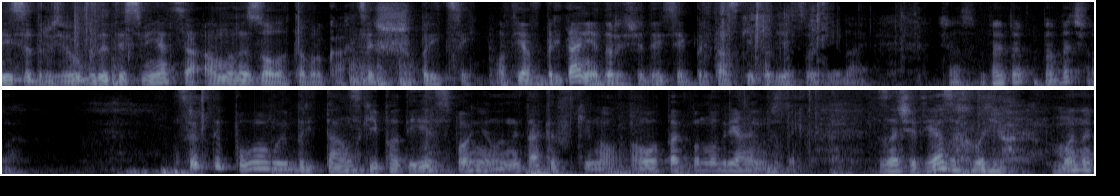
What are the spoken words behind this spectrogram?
Дивіться, друзі, ви будете сміятися, а в мене золото в руках. Це шприци. От я в Британії, до речі, дивіться, як британський під'їзд виглядає. Зараз, побачила? Це типовий британський під'їзд, поняли? Не так, як в кіно, а от так воно в реальності. Значить, я захворів, у мене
